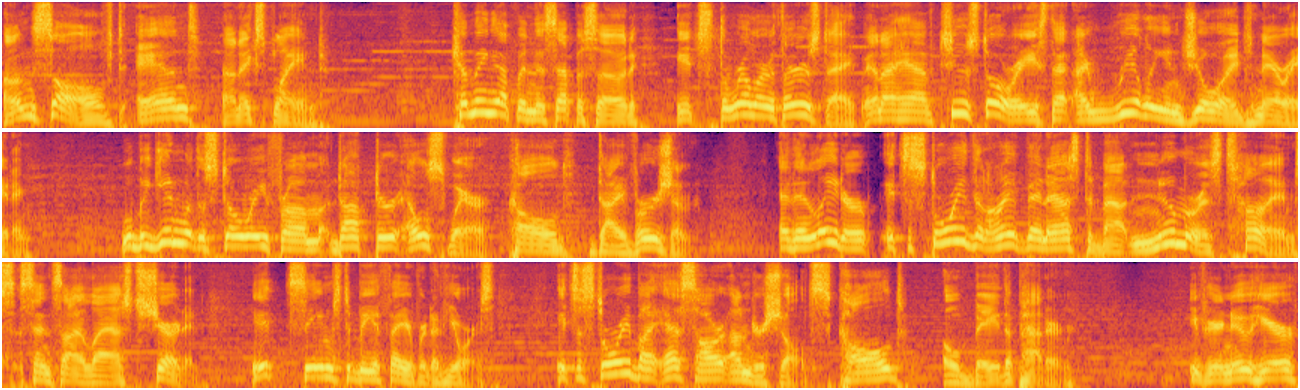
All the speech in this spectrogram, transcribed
unsolved, and unexplained. Coming up in this episode, it's Thriller Thursday, and I have two stories that I really enjoyed narrating. We'll begin with a story from Dr. Elsewhere called Diversion. And then later, it's a story that I've been asked about numerous times since I last shared it. It seems to be a favorite of yours. It's a story by S.R. Underschultz called Obey the Pattern. If you're new here,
